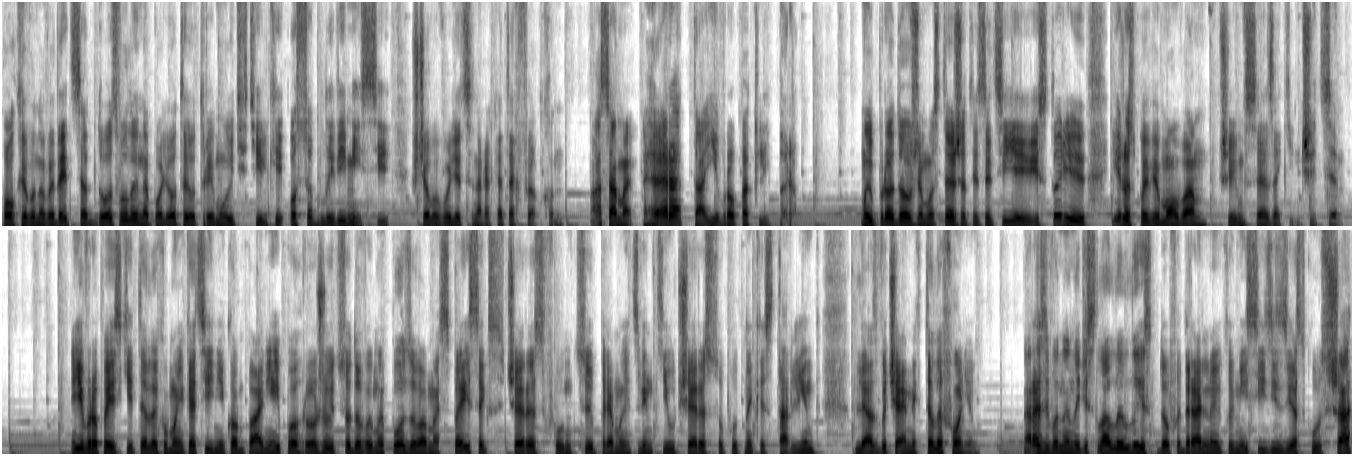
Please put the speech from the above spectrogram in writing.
поки воно ведеться, дозволи на польоти отримують тільки особливі місії, що виводяться на ракетах Falcon, а саме Гера та Європа Кліпер. Ми продовжимо стежити за цією історією і розповімо вам, чим все закінчиться. Європейські телекомунікаційні компанії погрожують судовими позовами SpaceX через функцію прямих дзвінків через супутники Starlink для звичайних телефонів. Наразі вони надіслали лист до Федеральної комісії зі зв'язку США,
